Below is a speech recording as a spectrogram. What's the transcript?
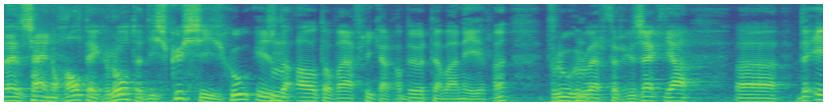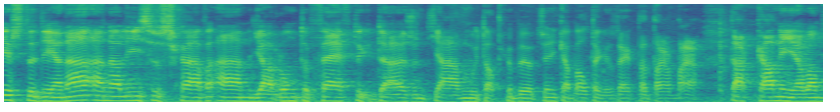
Er zijn nog altijd grote discussies. Hoe is de Out of Africa gebeurd en wanneer? Hè? Vroeger werd er gezegd, ja, eh, de eerste DNA-analyses gaven aan, ja, rond de 50.000 jaar moet dat gebeurd zijn. Ik heb altijd gezegd, dat, dat, kan niet, hè, want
